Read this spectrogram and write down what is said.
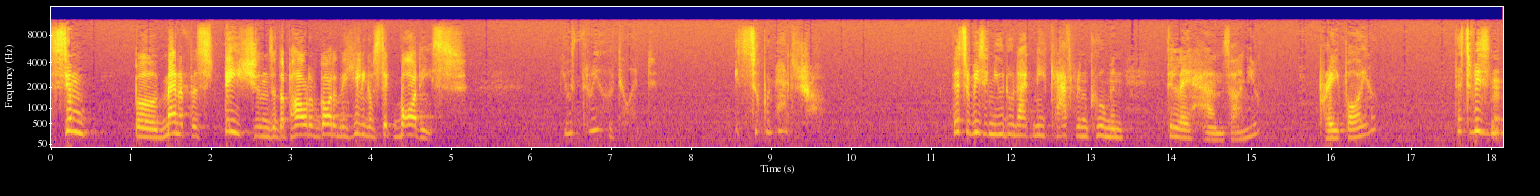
simple manifestations of the power of God in the healing of sick bodies. You thrill to it. It's supernatural. That's the reason you do not need Kathryn Kuhlman to lay hands on you, pray for you. That's the reason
